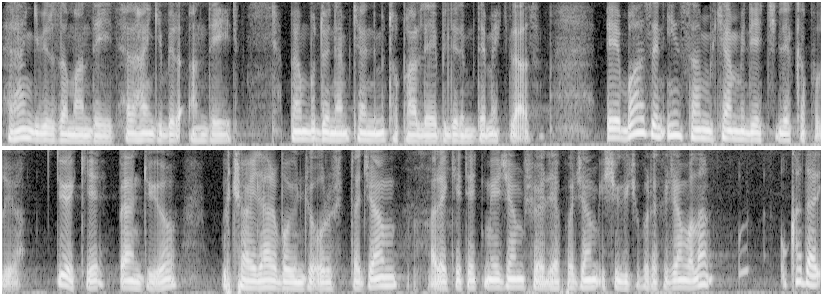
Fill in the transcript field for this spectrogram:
herhangi bir zaman değil, herhangi bir an değil. Ben bu dönem kendimi toparlayabilirim demek lazım. E, bazen insan mükemmeliyetçiliğe kapılıyor. Diyor ki ben diyor üç aylar boyunca oruç tutacağım, hareket etmeyeceğim, şöyle yapacağım, işi gücü bırakacağım falan. O kadar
